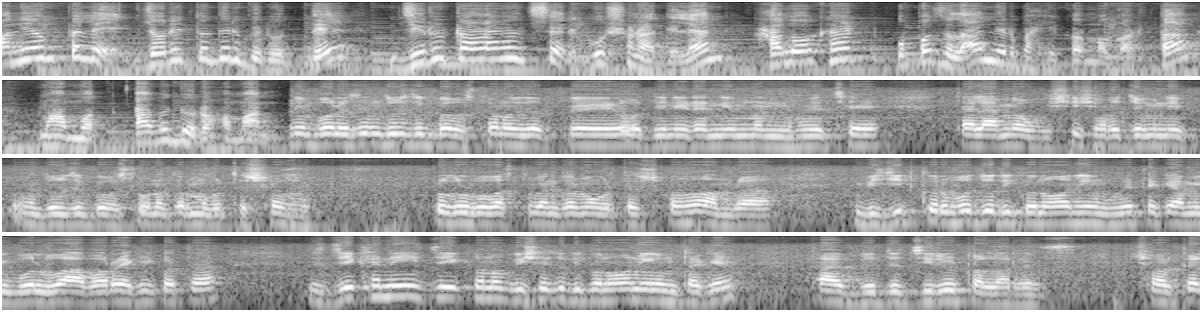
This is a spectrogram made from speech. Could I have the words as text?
অনিয়ম পেলে জড়িতদের বিরুদ্ধে জিরো টলারেন্সের ঘোষণা দিলেন হালুয়াঘাট উপজেলা নির্বাহী কর্মকর্তা মোহাম্মদ আবিদুর রহমান। আপনি বলেছেন দুর্যোগ ব্যবস্থাপনা অধিদপ্তরের অধীনে এটা নির্মাণ হয়েছে তাহলে আমি অবশ্যই সরজমিনে দুর্যোগ ব্যবস্থাপনা কর্মকর্তা সহ প্রকল্প বাস্তবায়ন কর্মকর্তা সহ আমরা ভিজিট করব। যদি কোনো অনিয়ম হয়ে থাকে আমি বলব আবারও একই কথা যেখানেই যে কোনো বিষয়ে যদি কোনো অনিয়ম থাকে তার বিরুদ্ধে জিরো টলারেন্স। সরকার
